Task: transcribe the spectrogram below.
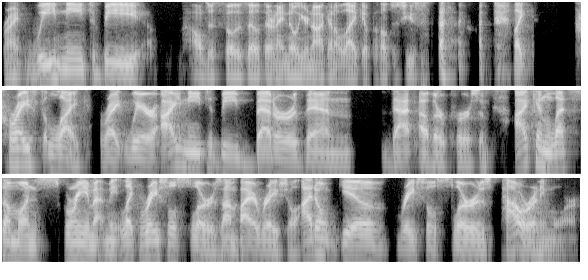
Right. We need to be, I'll just throw this out there and I know you're not going to like it, but I'll just use it like Christ like, right? Where I need to be better than that other person. I can let someone scream at me like racial slurs. I'm biracial. I don't give racial slurs power anymore,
